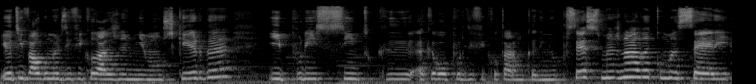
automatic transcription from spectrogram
Eu tive algumas dificuldades na minha mão esquerda e por isso sinto que acabou por dificultar um bocadinho o processo, mas nada como a série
